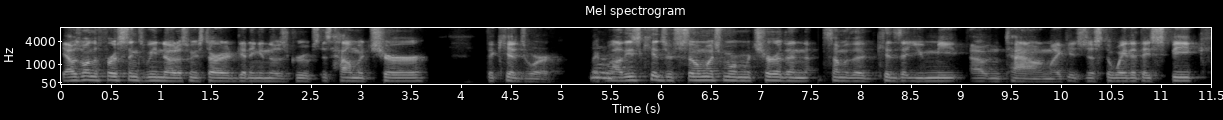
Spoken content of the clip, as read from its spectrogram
Yeah, it was one of the first things we noticed when we started getting in those groups is how mature the kids were. Like, mm. wow, these kids are so much more mature than some of the kids that you meet out in town. Like, it's just the way that they speak,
